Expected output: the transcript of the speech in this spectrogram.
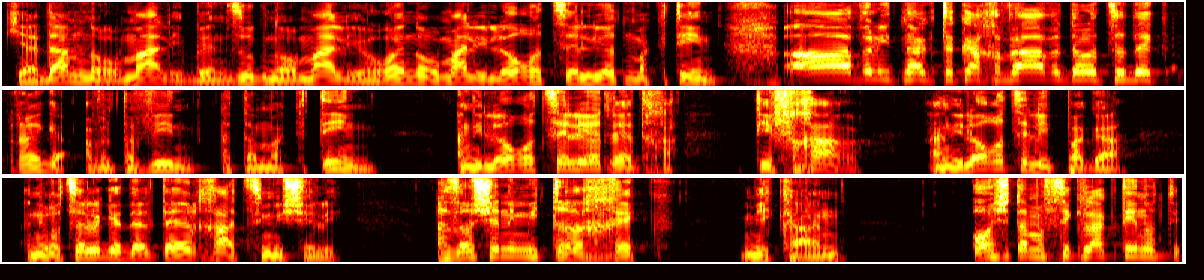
כי אדם נורמלי, בן זוג נורמלי, הורה נורמלי, לא רוצה להיות מקטין. אה, אבל התנהגת ככה, ואה, אבל אתה לא צודק. רגע, אבל תבין, אתה מקטין. אני לא רוצה להיות לידך. תבחר. אני לא רוצה להיפגע, אני רוצה לגדל את הערך העצמי שלי. אז או שאני מתרחק מכאן, או שאתה מפסיק להקטין אותי.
